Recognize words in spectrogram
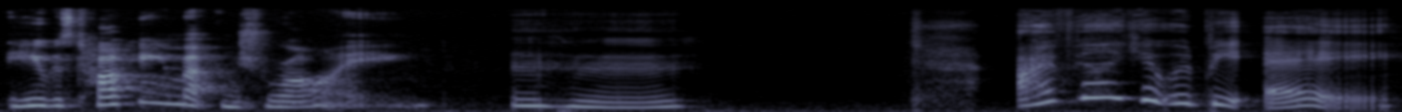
he was talking about drawing. Mm-hmm. I feel like it would be A.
